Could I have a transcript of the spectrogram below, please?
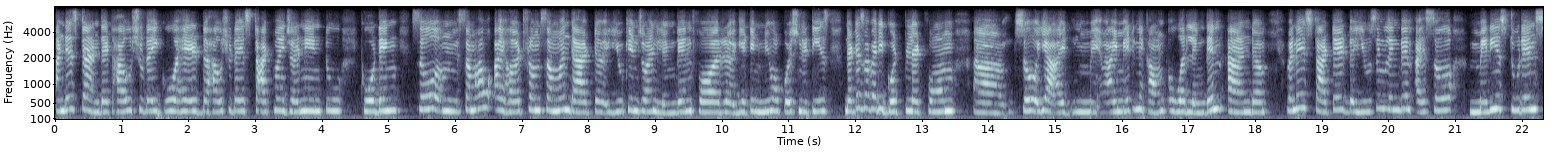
understand that how should i go ahead how should i start my journey into coding. So um, somehow i heard from someone that uh, you can join linkedin for uh, getting new opportunities. That is a very good platform. Uh, so yeah i i made an account over linkedin and uh, when i started using linkedin i saw many students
